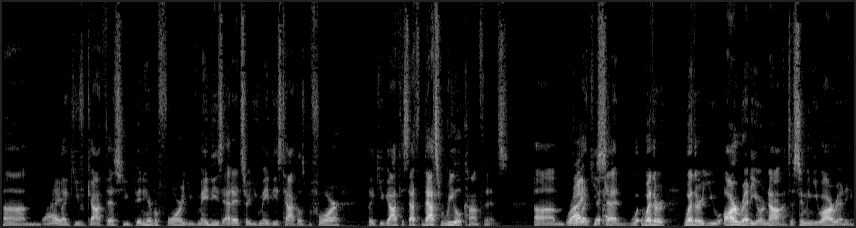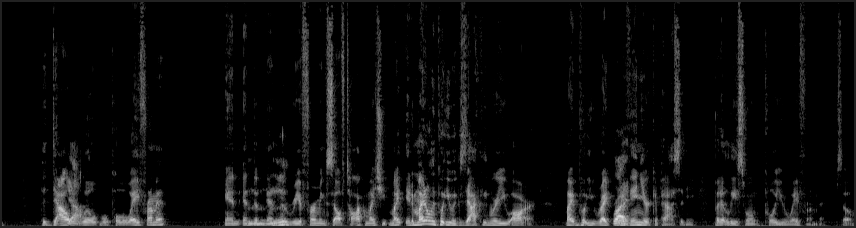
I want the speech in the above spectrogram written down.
Um, right. Like you've got this. You've been here before. You've made these edits or you've made these tackles before. Like you got this. That's that's real confidence. Um, right. like you yeah. said, w- whether whether you are ready or not, assuming you are ready, the doubt yeah. will will pull away from it and and the mm-hmm. and the mm-hmm. reaffirming self talk might you might it might only put you exactly where you are, might put you right, right within your capacity, but at least won't pull you away from it. So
